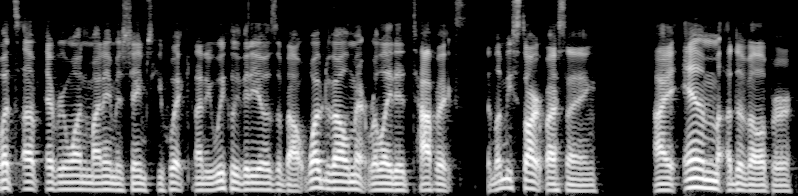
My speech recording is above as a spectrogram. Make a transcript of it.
What's up, everyone? My name is James Quick, and I do weekly videos about web development related topics. And let me start by saying I am a developer,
